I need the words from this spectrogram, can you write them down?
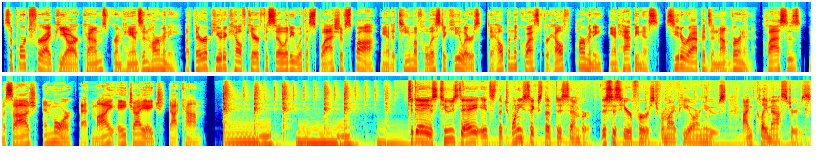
Support for IPR comes from Hands in Harmony, a therapeutic healthcare facility with a splash of spa and a team of holistic healers to help in the quest for health, harmony, and happiness. Cedar Rapids and Mount Vernon. Classes, massage, and more at myhih.com. Today is Tuesday. It's the 26th of December. This is Here First from IPR News. I'm Clay Masters.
